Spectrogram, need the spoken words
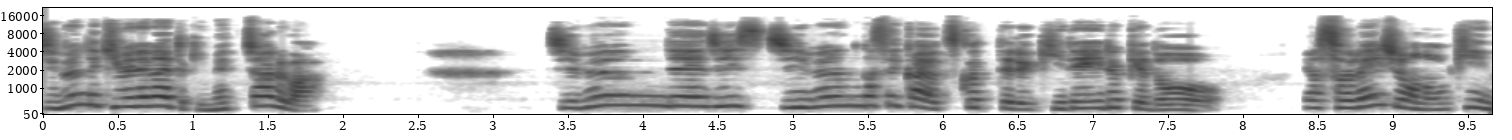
自分で決めれない時めっちゃあるわ。自分で自分が世界を作ってる気でいるけど、いや、それ以上の大きい流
